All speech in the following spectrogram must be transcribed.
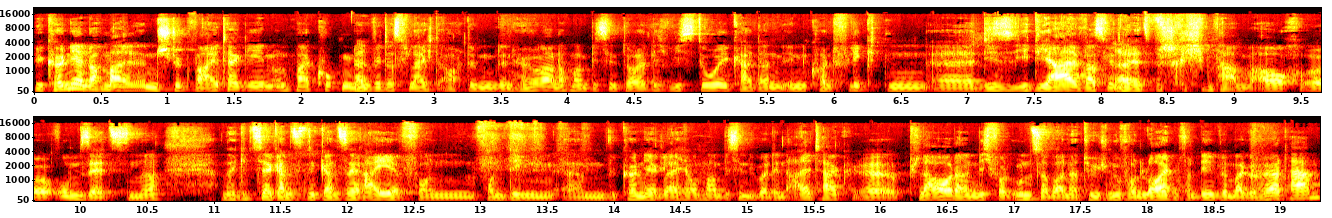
wir können ja noch mal ein Stück weitergehen und mal gucken, dann wird das vielleicht auch dem, den Hörer noch mal ein bisschen deutlich, wie Stoiker dann in Konflikten äh, dieses Ideal, was wir ja. da jetzt beschrieben haben, auch äh, umsetzen. Ne? Und da gibt's ja ganz, eine ganze Reihe von, von Dingen. Ähm, wir können ja gleich auch mal ein bisschen über den Alltag äh, plaudern, nicht von uns, aber natürlich nur von Leuten, von denen wir mal gehört haben.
